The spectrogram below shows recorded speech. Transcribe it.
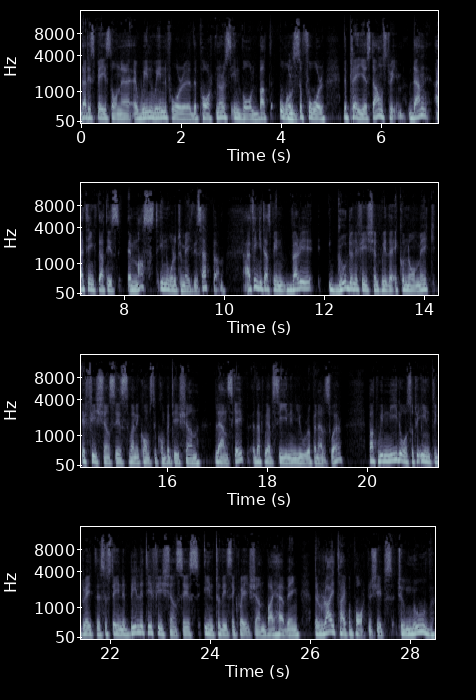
that is based on a win-win for uh, the partners involved, but also mm. for the players downstream, then I think that is a must in order to make this happen. I think it has been very good and efficient with the economic efficiencies when it comes to competition landscape that we have seen in Europe and elsewhere. But we need also to integrate the sustainability efficiencies into this equation by having the right type of partnerships to move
